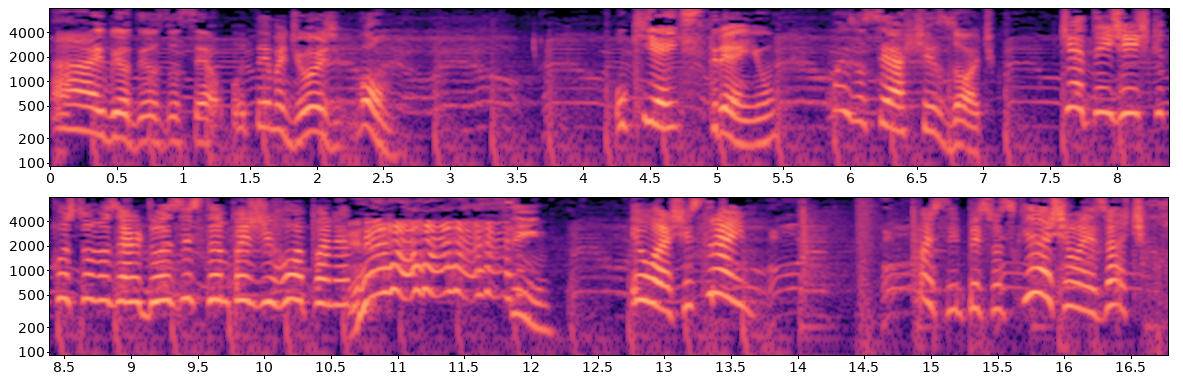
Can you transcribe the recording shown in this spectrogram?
Ai, meu Deus do céu. O tema de hoje, bom, o que é estranho, mas você acha exótico? Tia, tem gente que costuma usar duas estampas de roupa, né? Sim. Eu acho estranho. Mas tem pessoas que acham exótico.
